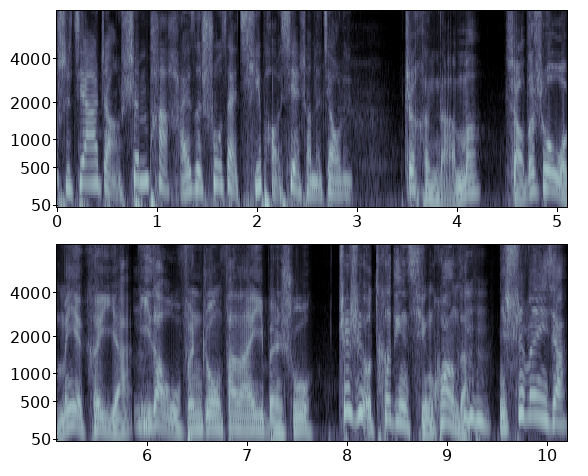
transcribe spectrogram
是家长生怕孩子输在起跑线上的焦虑。这很难吗？小的时候我们也可以呀、一到五分钟翻完一本书，这是有特定情况的。你试问一下，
